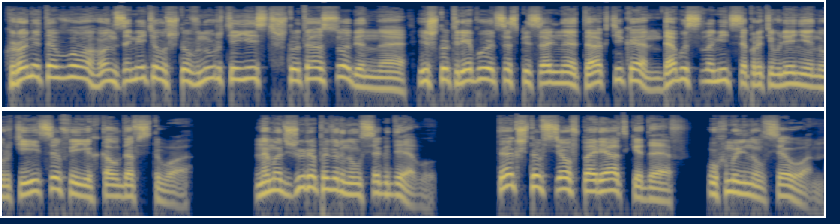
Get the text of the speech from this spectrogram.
Кроме того, он заметил, что в Нурте есть что-то особенное и что требуется специальная тактика, дабы сломить сопротивление нуртийцев и их колдовство. Намаджира повернулся к Деву. «Так что все в порядке, Дев», — ухмыльнулся он.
